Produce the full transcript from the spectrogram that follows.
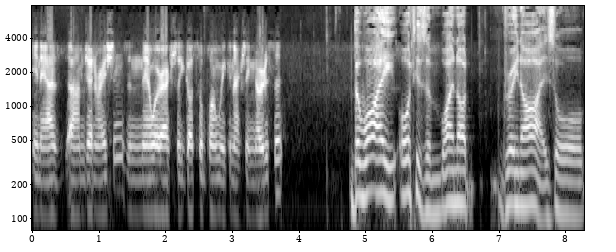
in our um, generations, and now we're actually got to a point where we can actually notice it. But why autism? Why not green eyes or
